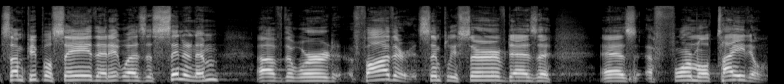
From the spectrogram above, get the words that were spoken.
Some people say that it was a synonym of the word father. It simply served as a, as a formal title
